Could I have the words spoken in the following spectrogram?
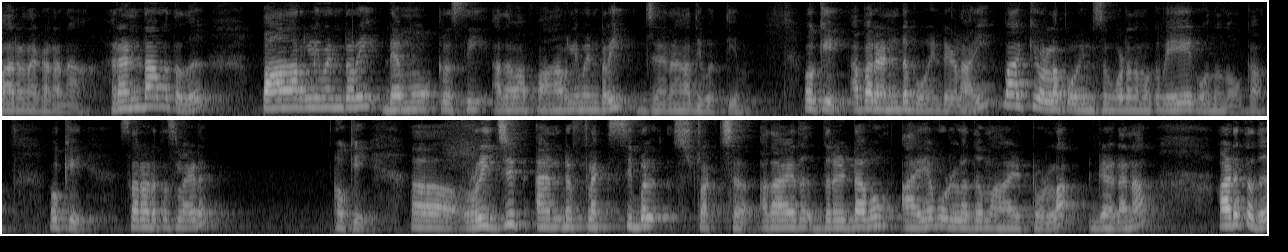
ഭരണഘടന. രണ്ടാമത്തത് പാർലമെന്ററി ഡെമോക്രസി അഥവാ പാർലമെന്ററി ജനാധിപത്യം. ഓക്കെ അപ്പോൾ രണ്ട് പോയിന്റുകളായി. ബാക്കിയുള്ള പോയിന്റ്സും കൂടെ നമുക്ക് വേഗം ഒന്ന് നോക്കാം. ഓക്കെ സാർ അടുത്ത slide okay rigid and flexible structure അതായത് ദൃഢവും അയവുള്ളതുമായിട്ടുള്ള ഘടന. അടുത്തത്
